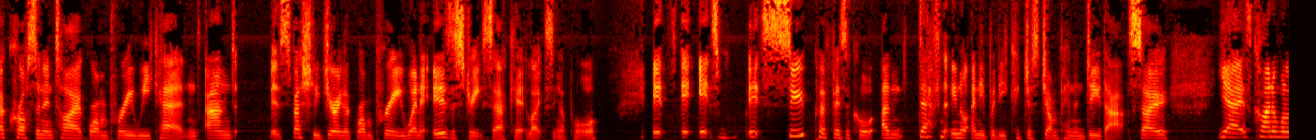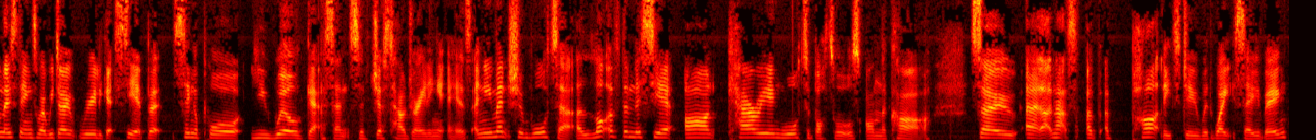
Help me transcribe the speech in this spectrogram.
across an entire Grand Prix weekend, and especially during a Grand Prix when it is a street circuit like Singapore, it's it, it's it's super physical, and definitely not anybody could just jump in and do that. So yeah, it's kind of one of those things where we don't really get to see it, but Singapore, you will get a sense of just how draining it is. And you mentioned water. A lot of them this year aren't carrying water bottles on the car. So, uh, and that's a, a partly to do with weight saving.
